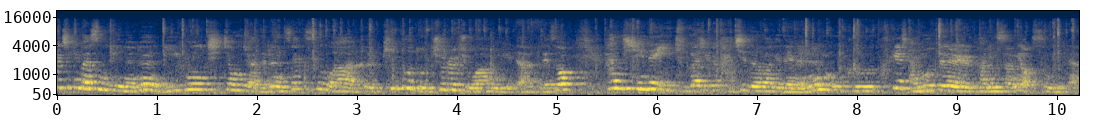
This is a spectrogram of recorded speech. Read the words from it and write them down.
솔직히 말씀드리면은 미국 시청자들은 섹스와 그 피부 노출을 좋아합니다. 그래서 한 씬에 이 두 가지가 같이 들어가게 되면은 그 크게 잘못될 가능성이 없습니다.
